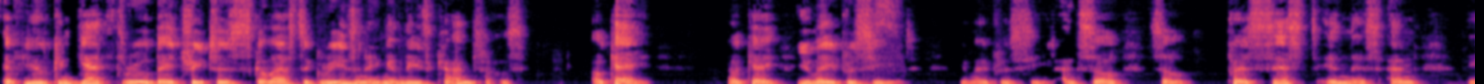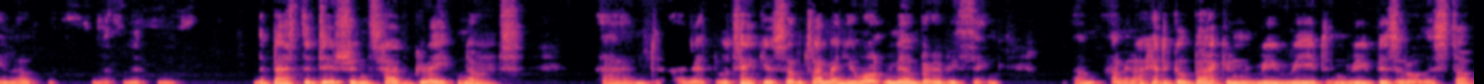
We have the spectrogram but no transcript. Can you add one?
if you can get through Beatrice's scholastic reasoning in these cantos, okay, Okay, you may proceed. You may proceed. And so, so persist in this. And you know, the, the best editions have great hmm. notes, mm. and, and, it will take you some time, and you won't remember everything. Um, I mean, I had to go back and reread and revisit all this stuff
